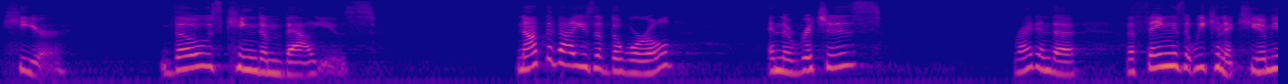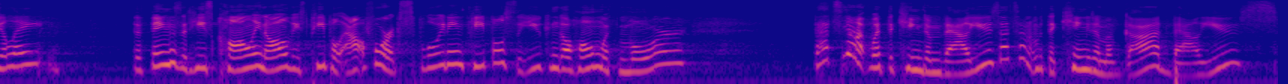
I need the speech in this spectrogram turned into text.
here. Those kingdom values. Not the values of the world and the riches, right? And the, the things that we can accumulate, the things that he's calling all these people out for, exploiting people so that you can go home with more. That's not what the kingdom values. That's not what the kingdom of God values.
